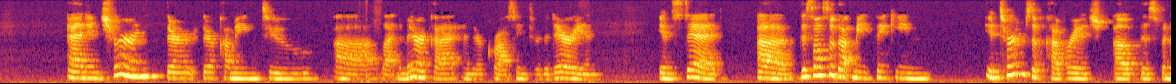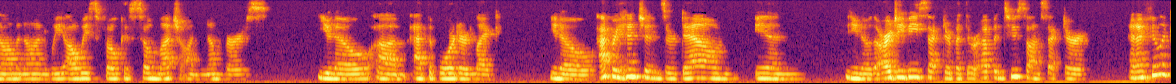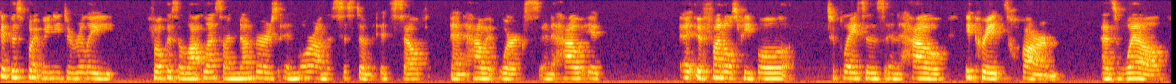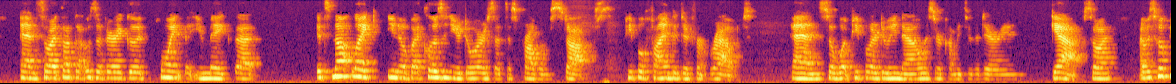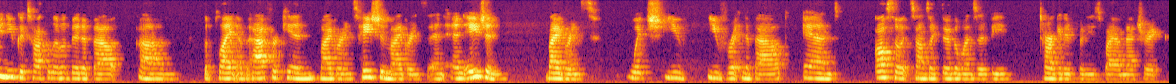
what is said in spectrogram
and in turn they're they're coming to uh, Latin America and they're crossing through the Darien instead. Uh, this also got me thinking in terms of coverage of this phenomenon, we always focus so much on numbers, you know, um, at the border, like, you know, apprehensions are down in, you know, the RGV sector, but they're up in Tucson sector. And I feel like at this point we need to really focus a lot less on numbers and more on the system itself and how it works and how it it funnels people to places and how it creates harm as well. And so I thought that was a very good point that you make that it's not like, you know, by closing your doors that this problem stops. People find a different route. And so what people are doing now is they're coming through the Darien Gap. So I, I was hoping you could talk a little bit about um, the plight of African migrants, Haitian migrants, and, and Asian migrants, which you've you've written about, and also it sounds like they're the ones that are being targeted for these biometric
